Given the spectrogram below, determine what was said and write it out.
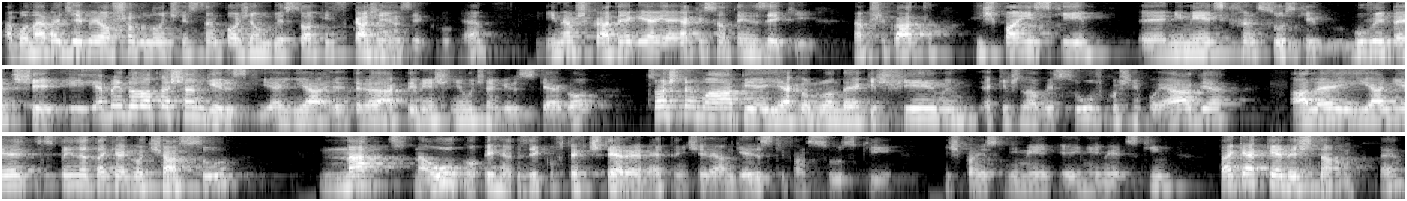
albo nawet, żeby osiągnąć ten sam poziom wysoki w każdym języku. Nie? I na przykład, jak, jakie są te języki? Na przykład hiszpański e, niemiecki, francuski, głównie te trzy. I ja będę dodał też angielski. Ja, ja teraz aktywnie się nie uczę angielskiego. Coś tam łapię, jak oglądam jakiś film, jakieś nowe słówko się pojawia, ale ja nie spędzę takiego czasu nad nauką tych języków, tych czterech, nie? ten czyli angielski, francuski, hiszpański i niemiecki, tak jak kiedyś tam. Nie?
